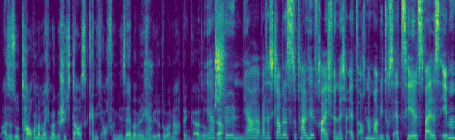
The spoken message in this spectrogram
also so tauchen dann manchmal Geschichten aus, kenne ich auch von mir selber, wenn ich ja. dann wieder drüber nachdenke. Also, ja, ja. schön. Ja, aber das, ich glaube, das ist total hilfreich, finde ich, jetzt auch nochmal, wie du es erzählst, weil es eben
